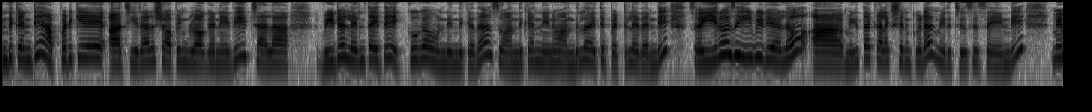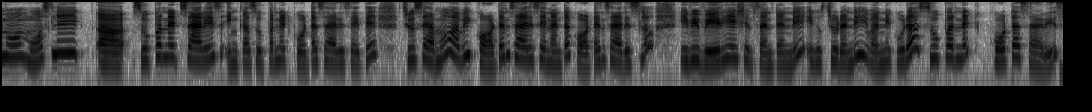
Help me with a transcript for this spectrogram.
ఎందుకంటే అప్పటికే ఆ చీరాల షాపింగ్ బ్లాగ్ అనేది చాలా వీడియో లెంత్ అయితే ఎక్కువగా ఉండింది కదా. సో అందుకని నేను అందులో అయితే పెట్టలేదండి. సో ఈరోజు ఈ వీడియోలో ఆ మిగతా కలెక్షన్ కూడా మీరు చూసేసేయండి. మేము మోస్ట్లీ సూపర్ నెట్ శారీస్ ఇంకా సూపర్ నెట్ కోటా శారీస్ అయితే చూసాము. అవి కాటన్ శారీస్ ఏనంట. కాటన్ శారీస్లో ఇవి వేరియేషన్స్ అంటండి. ఇవి చూడండి ఇవన్నీ కూడా సూపర్ నెట్ కోటా శారీస్.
